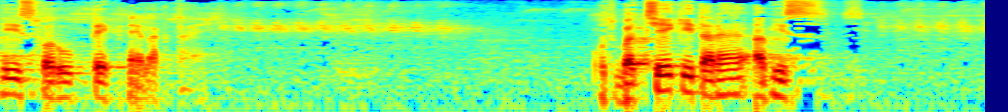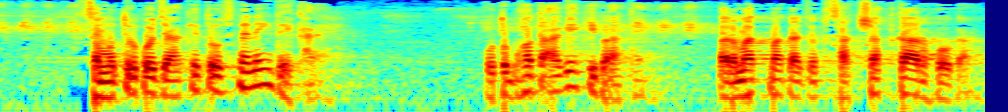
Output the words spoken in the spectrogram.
ही स्वरूप देखने लगता है। उस बच्चे की तरह अभी समुद्र को जाके तो उसने नहीं देखा है। वो तो बहुत आगे की बात है। परमात्मा का जब साक्षात्कार होगा,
